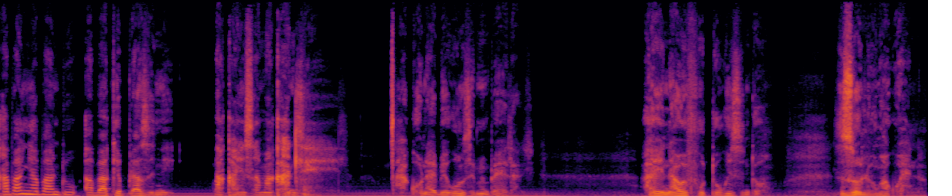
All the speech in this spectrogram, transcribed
Abanye abantu abakhe eplazini bakhanyisa amakhandlela. Cha khona bekunzima impela nje. Hayi nawe fuduka izinto zizolunga kwena.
